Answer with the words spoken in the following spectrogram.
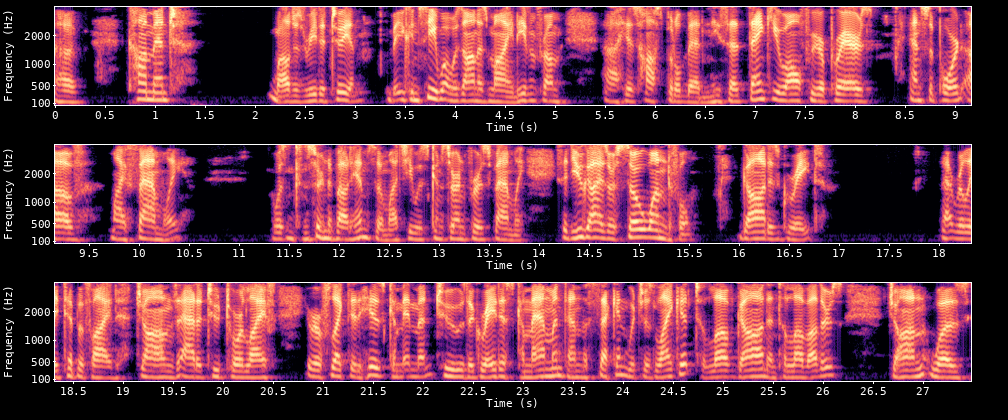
a comment. Well, I'll just read it to you. But you can see what was on his mind, even from uh, his hospital bed. And he said, Thank you all for your prayers and support of my family. I wasn't concerned about him so much. He was concerned for his family. He said, You guys are so wonderful. God is great. That really typified John's attitude toward life. It reflected his commitment to the greatest commandment and the second, which is like it, to love God and to love others. John was,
